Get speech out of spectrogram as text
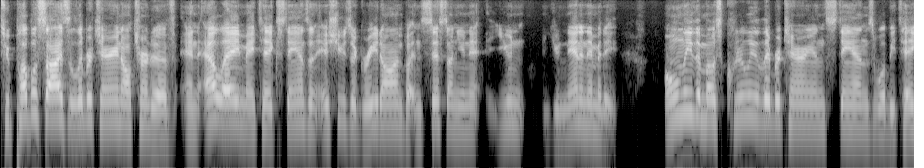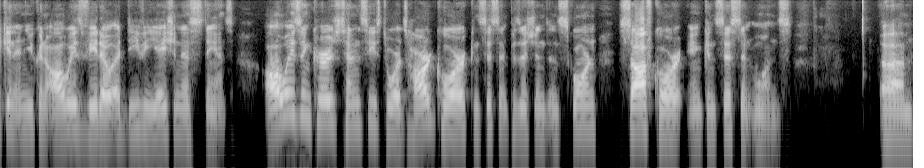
to publicize the libertarian alternative, an LA may take stands on issues agreed on, but insist on uni- un- unanimity. Only the most clearly libertarian stands will be taken, and you can always veto a deviationist stance. Always encourage tendencies towards hardcore, consistent positions and scorn softcore, inconsistent ones. Um,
